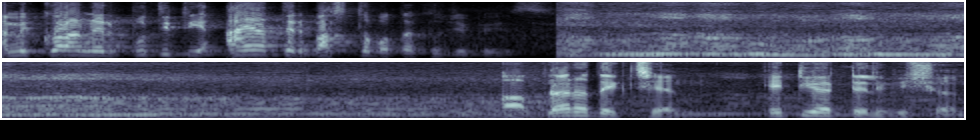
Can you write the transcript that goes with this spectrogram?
আমি কোরআনের প্রতিটি আয়াতের বাস্তবতা খুঁজে পেয়েছি। আপনারা দেখছেন এটিআর টেলিভিশন,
